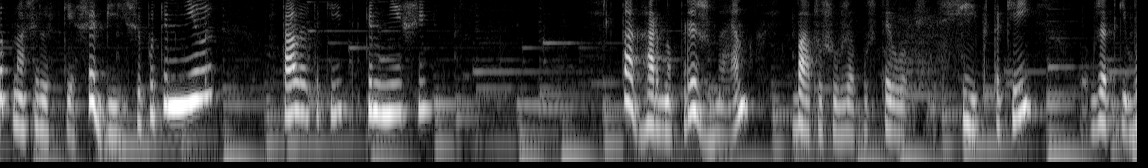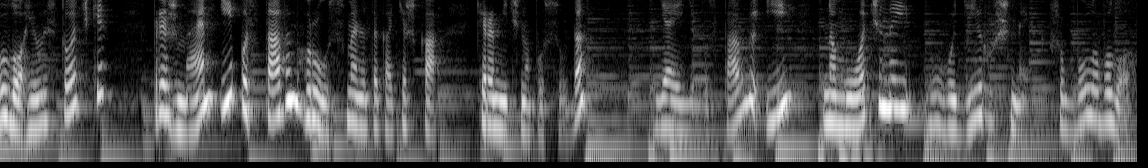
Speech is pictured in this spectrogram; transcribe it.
От наші листки ще більше потемніли, стали такі темніші. Так гарно прижмем. Бачу, що вже пустило сік такий, вже такі вологі листочки. Прижмем і поставимо груз. У мене така тяжка керамічна посуда. Я її поставлю і намочений у воді рушник, щоб було волого.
